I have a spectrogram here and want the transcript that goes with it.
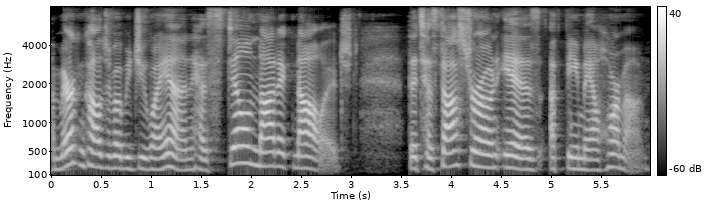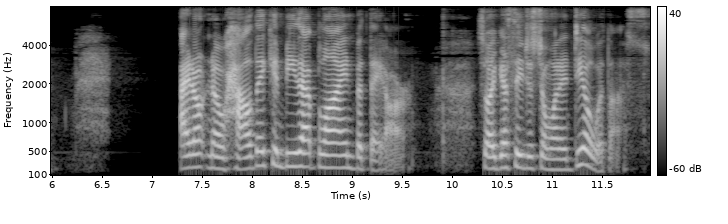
American College of OBGYN has still not acknowledged that testosterone is a female hormone. I don't know how they can be that blind, but they are. So I guess they just don't want to deal with us.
